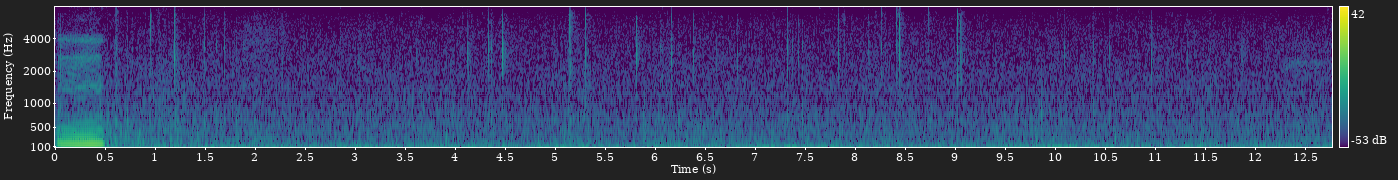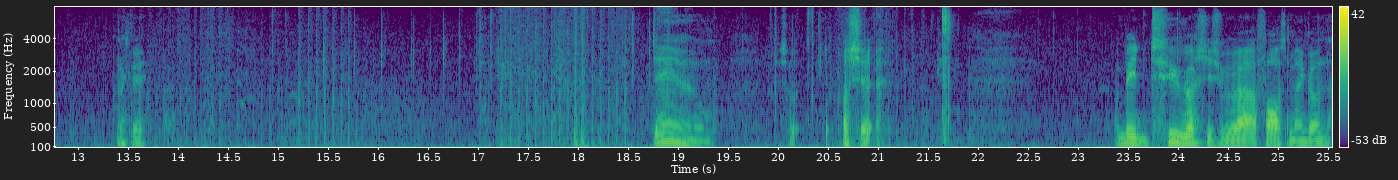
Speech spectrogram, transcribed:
Hmm. Okay. Damn. So, oh shit. I made two rushes without a fast mag on.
